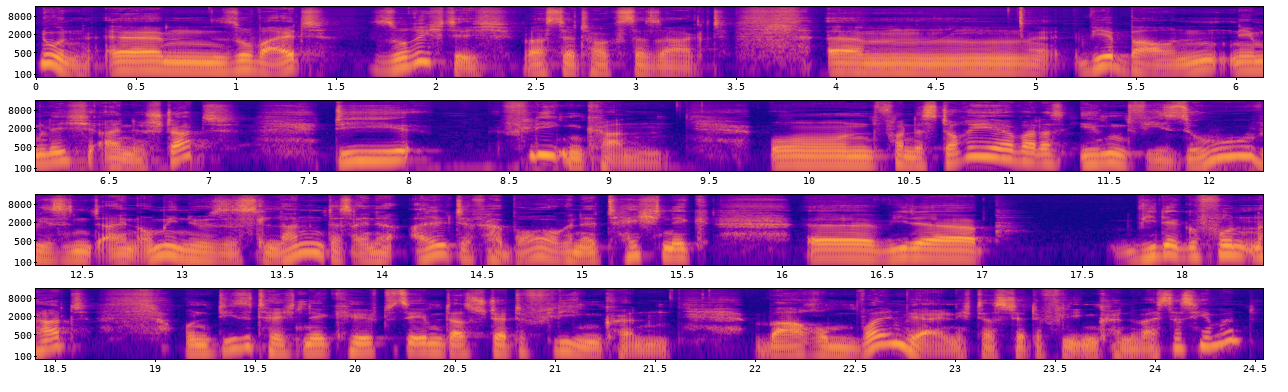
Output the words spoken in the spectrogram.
Nun, ähm, soweit, so richtig, was der da sagt. Ähm, wir bauen nämlich eine Stadt, die fliegen kann. Und von der Story her war das irgendwie so, wir sind ein ominöses Land, das eine alte, verborgene Technik äh, wieder wiedergefunden hat. Und diese Technik hilft es eben, dass Städte fliegen können. Warum wollen wir eigentlich, dass Städte fliegen können? Weiß das jemand?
